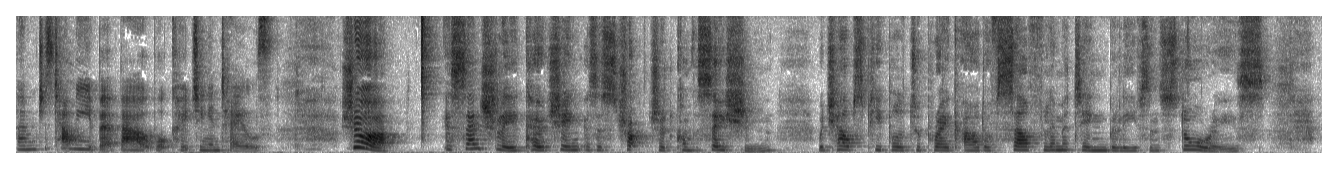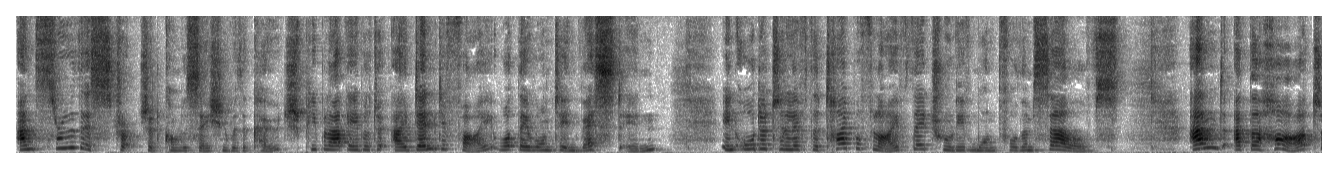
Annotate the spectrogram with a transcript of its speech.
um, just tell me a bit about what coaching entails. Sure. Essentially, coaching is a structured conversation which helps people to break out of self limiting beliefs and stories. And through this structured conversation with a coach, people are able to identify what they want to invest in in order to live the type of life they truly want for themselves. And at the heart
